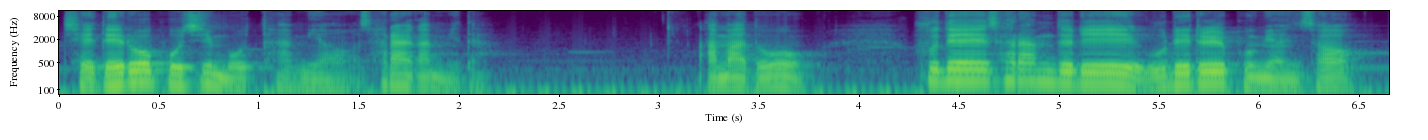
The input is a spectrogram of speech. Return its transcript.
제대로 보지 못하며 살아갑니다. 아마도 후대의 사람들이 우리를 보면서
